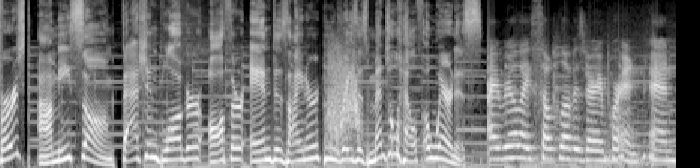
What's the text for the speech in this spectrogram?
First, Aimee Song, fashion blogger, author, and designer who raises mental health awareness. I realize self love is very important, and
